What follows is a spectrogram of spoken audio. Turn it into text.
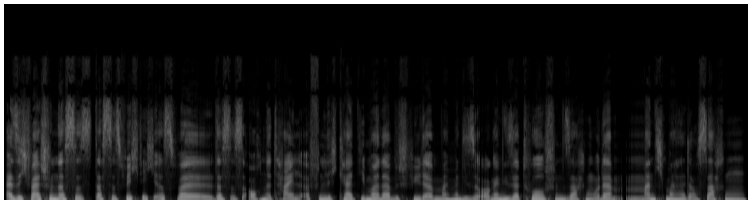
Also ich weiß schon, dass das, dass das wichtig ist, weil das ist auch eine Teilöffentlichkeit, die man da bespielt, aber manchmal diese organisatorischen Sachen oder manchmal halt auch Sachen,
